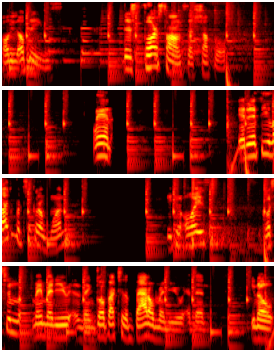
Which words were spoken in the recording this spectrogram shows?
all these openings. There's four songs that shuffle. And and if you like a particular one, you can always go to the main menu and then go back to the battle menu and then you know,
